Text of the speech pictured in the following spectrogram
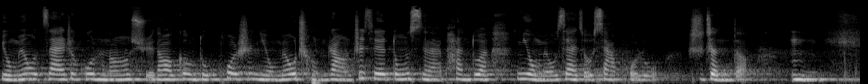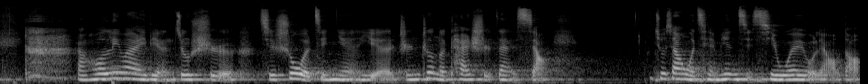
有没有在这个过程当中学到更多，或者是你有没有成长这些东西来判断你有没有在走下坡路，是真的。嗯。然后另外一点就是，其实我今年也真正的开始在想。就像我前面几期我也有聊到，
